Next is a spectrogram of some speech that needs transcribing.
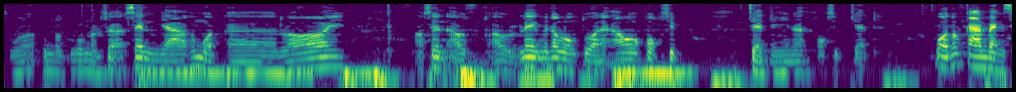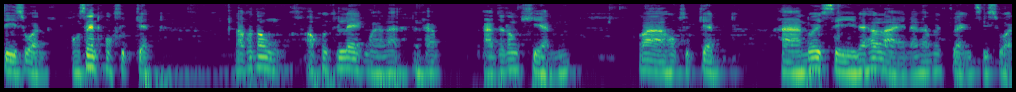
สมมติว่าคุณกำหนดเส้นยาวทั้งหมดเอ่อร้อยเอาเส้นเอาเอาเลขไม่ต้องลงตัวนะเอาหกสิบเจ็ดอย่างนี้นะหกสิบเจ็ดบอกต้องการแบ่งสี่ส่วนของเส้นหกสิบเจ็ดเราก็ต้องเอาขึ้นเลขมาแล้วนะครับ อาจจะต้องเขียนว่าหกสิบเจ็ด หารด้วย4ได้เท่าไหร่นะครับแบ่ง4ส่วน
